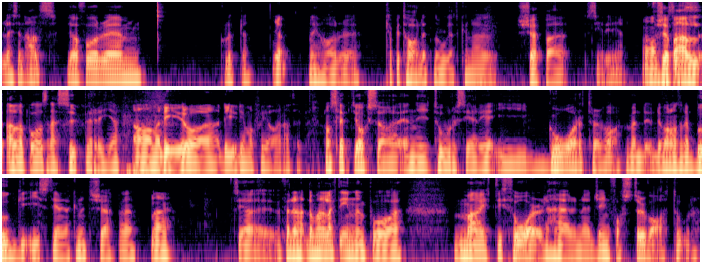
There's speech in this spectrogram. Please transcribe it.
läst den alls. Jag får um, kolla upp den. Ja. När jag har kapitalet nog att kunna köpa serien igen. Ja, får köpa all, alla på sån här superrea. Ja men det är ju då, det är ju det man får göra typ. De släppte ju också en ny Tor-serie igår tror jag det var. Men det, det var någon sån där bugg i systemet, jag kunde inte köpa den. Nej. Så jag, för den, de hade lagt in den på Mighty Thor här när Jane Foster var Tor.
